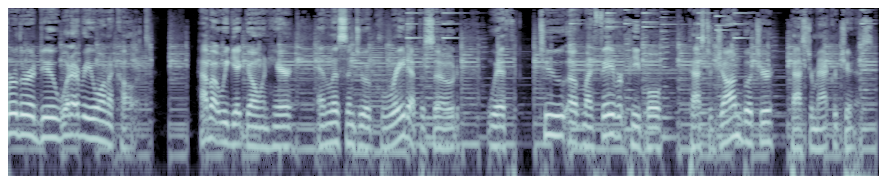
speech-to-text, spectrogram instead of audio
further ado, whatever you want to call it, how about we get going here and listen to a great episode with two of my favorite people, Pastor John Butcher, Pastor Matt Krachunas.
